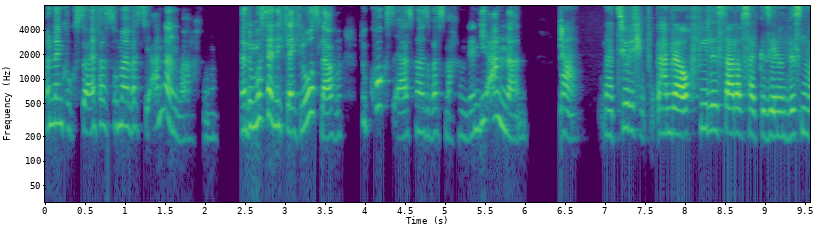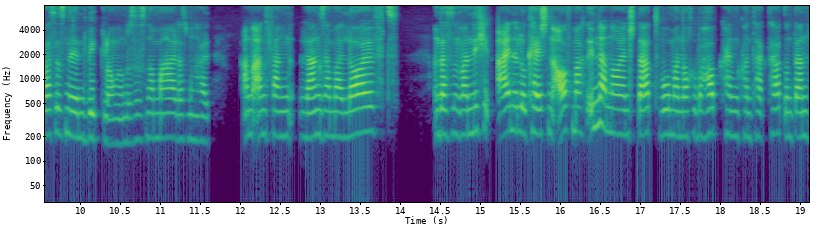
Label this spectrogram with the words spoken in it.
Und dann guckst du einfach so mal, was die anderen machen. Du musst ja nicht gleich loslaufen. Du guckst erstmal so, was machen denn die anderen. Ja, natürlich haben wir auch viele Startups halt gesehen und wissen, was ist eine Entwicklung. Und es ist normal, dass man halt am Anfang langsamer läuft, und dass man nicht eine Location aufmacht in der neuen Stadt, wo man noch überhaupt keinen Kontakt hat und dann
